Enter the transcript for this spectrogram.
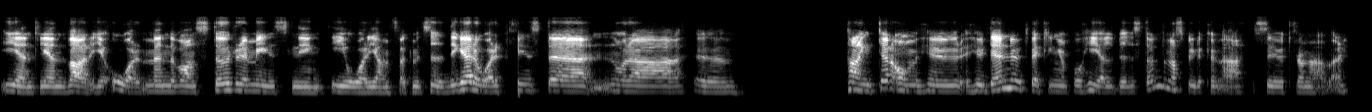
egentligen varje år. Men det var en större minskning i år jämfört med tidigare år. Finns det några eh, tankar om hur, hur den utvecklingen på helbilstölderna skulle kunna se ut framöver?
